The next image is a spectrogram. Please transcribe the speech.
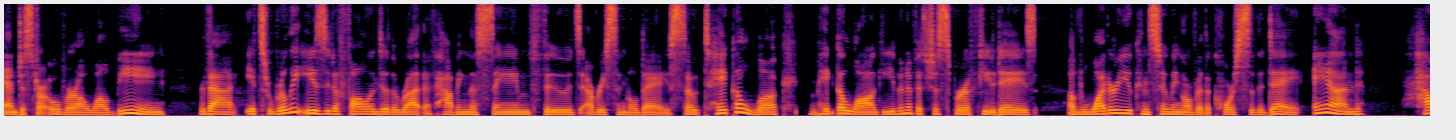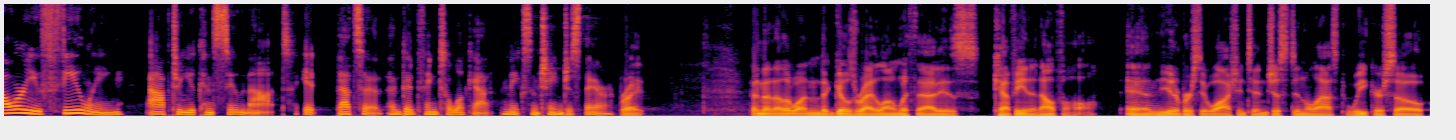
and just our overall well being, that it's really easy to fall into the rut of having the same foods every single day. So take a look, make a log, even if it's just for a few days, of what are you consuming over the course of the day and how are you feeling after you consume that? It that's a, a good thing to look at, make some changes there. Right. And another one that goes right along with that is caffeine and alcohol. And the University of Washington, just in the last week or so,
